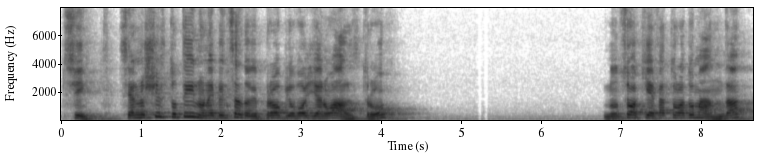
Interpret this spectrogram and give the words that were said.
Sì, se hanno scelto te non hai pensato che proprio vogliano altro? Non so a chi hai fatto la domanda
